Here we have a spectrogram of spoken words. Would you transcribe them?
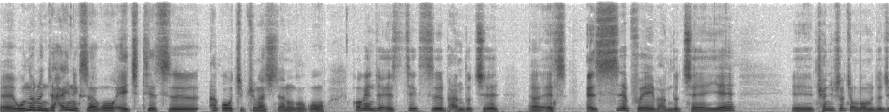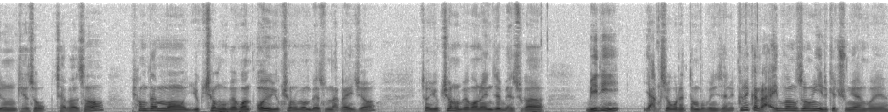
에, 오늘은 이제 하이닉스하고 HTS하고 집중하시자는 거고 거기에 이제 STX 반도체 SFA 반도체의 에, 편입 설정 범위도 지금 계속 잡아서 평단 뭐 6,500원, 어유 6,500원 매수 나가야죠. 저 6,500원에 이제 매수가 미리 약속을 했던 부분이잖아요. 그러니까 라이브 방송이 이렇게 중요한 거예요.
